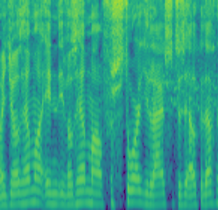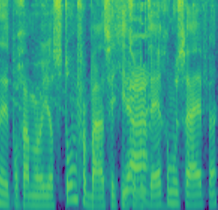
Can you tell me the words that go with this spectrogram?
Want je was helemaal, in, je was helemaal verstoord. Je luistert dus elke dag naar dit programma... waar je als stom verbaasd dat je iets Ja. op een tegel moest schrijven. Een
